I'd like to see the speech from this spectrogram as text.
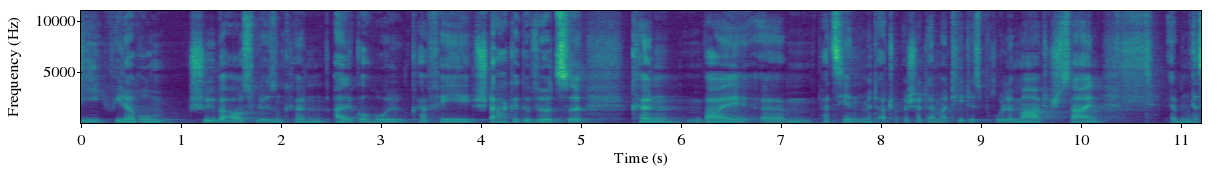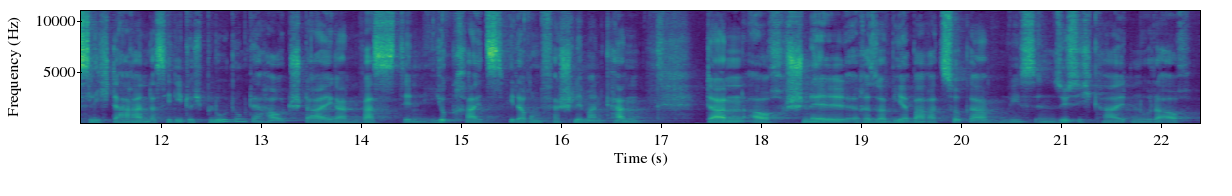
die wiederum Schübe auslösen können. Alkohol, Kaffee, starke Gewürze können bei ähm, Patienten mit atopischer Dermatitis problematisch sein. Ähm, das liegt daran, dass sie die Durchblutung der Haut steigern, was den Juckreiz wiederum verschlimmern kann. Dann auch schnell resorbierbarer Zucker, wie es in Süßigkeiten oder auch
